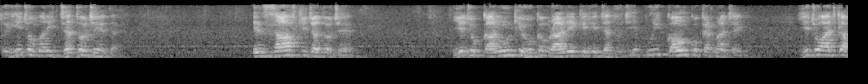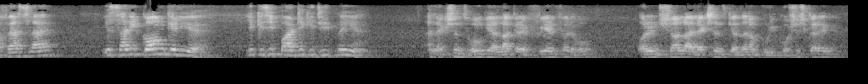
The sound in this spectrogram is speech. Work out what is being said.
तो ये जो हमारी जदोजहद है, इंसाफ की जदोजहद ये जो कानून की हुक्मरानी के लिए जदोजहद पूरी कौम को करना चाहिए। ये जो आज का फैसला है, ये सारी कौम के लिए है। ये किसी पार्टी की जीत नहीं है। इलेक्शंस होंगे, अल्लाह करे फ्री एंड फेयर हो। और इंशाल्लाह इलेक्शंस के अंदर हम पूरी कोशिश करेंगे।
